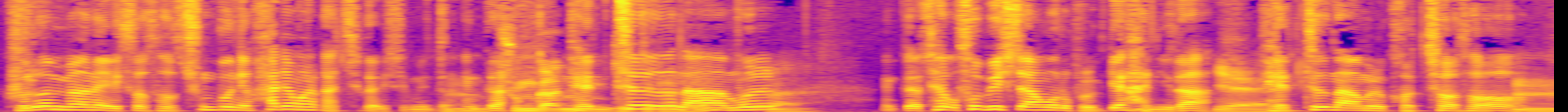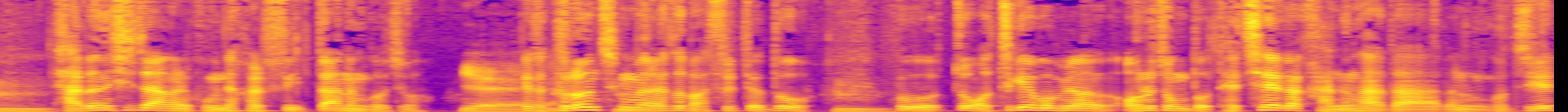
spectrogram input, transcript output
그런 면에 있어서 충분히 활용할 가치가 있습니다. 음, 그러니까 음, 베트남을 네. 그러니까 소비 시장으로 볼 게 아니라 예. 베트남을 거쳐서 음. 다른 시장을 공략할 수 있다는 거죠. 예. 그래서 그런 측면에서 음. 봤을 때도 음. 그좀 어떻게 보면 어느 정도 대체가 가능하다는 거지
